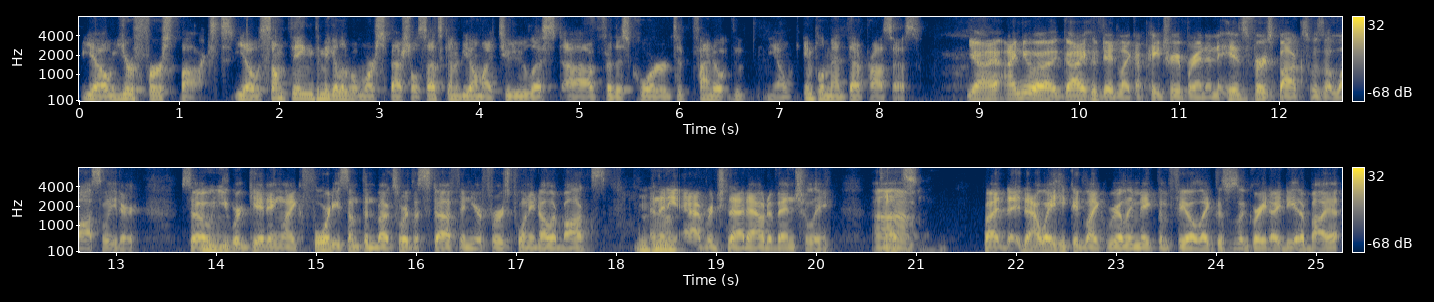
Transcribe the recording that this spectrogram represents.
you know, your first box, you know, something to make it a little bit more special. So that's going to be on my to do list uh, for this quarter to find out, you know, implement that process. Yeah, I, I, knew a guy who did like a Patriot brand, and his first box was a loss leader. So mm. you were getting like 40 something bucks worth of stuff in your first $20 box. Mm-hmm. And then he mm-hmm. averaged that out eventually. Um, but th- that way he could like really make them feel like this was a great idea to buy it.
